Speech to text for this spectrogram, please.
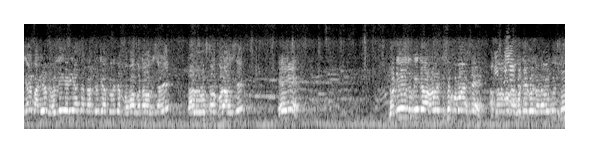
ইয়াৰ বাহিৰত হল্ডিং এৰিয়া আছে, তাত যদি আপোনালোকে সময় কটাব বিচাৰে, তাৰ ব্যৱস্থাও কৰা হৈছে। সেয়েহে যদিও জুবিন দা অহালৈ কিছু সময় আছে আপোনালোকক আগতীয়াকৈ জনাব খুজিছো।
